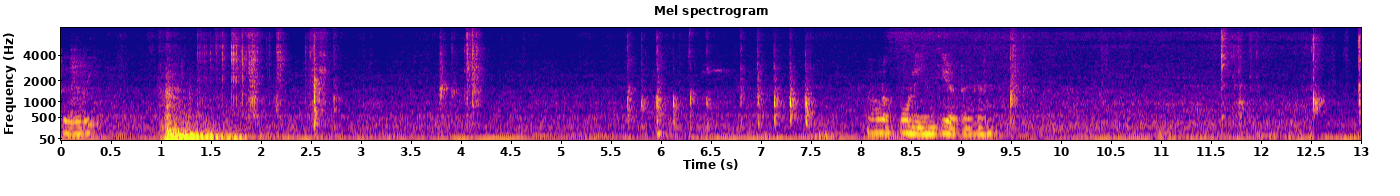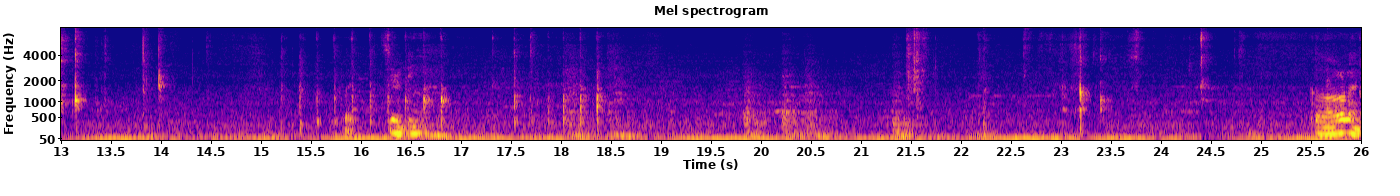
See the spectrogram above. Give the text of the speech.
കയറി പുളിയിഞ്ചി കേട്ടോ കറി പച്ചടി കാളൻ.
